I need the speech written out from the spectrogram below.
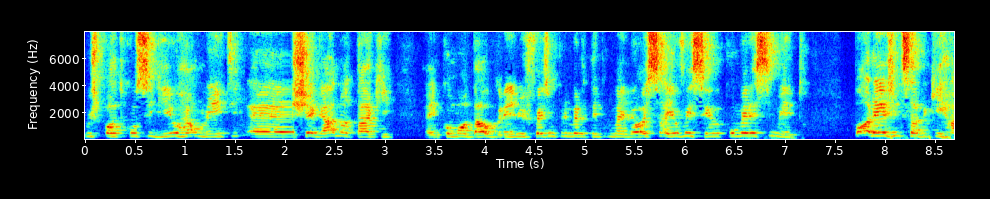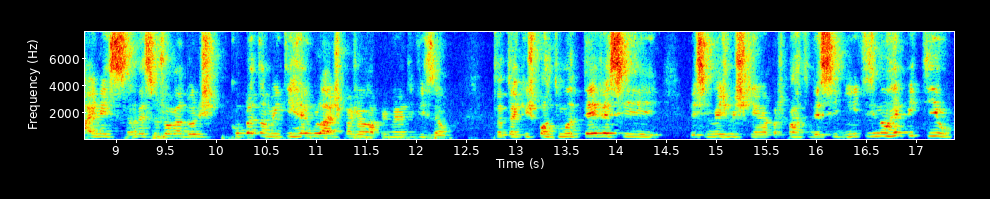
o esporte conseguiu realmente é, chegar no ataque, é, incomodar o Grêmio, fez um primeiro tempo melhor e saiu vencendo com merecimento. Porém, a gente sabe que Rainer e Sander são jogadores completamente irregulares para jogar a primeira divisão. Tanto é que o esporte manteve esse, esse mesmo esquema para as partidas seguintes e não repetiu.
